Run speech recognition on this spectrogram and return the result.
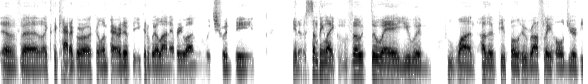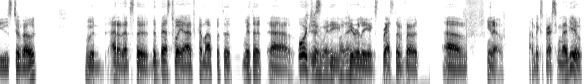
of uh, like the categorical imperative that you could will on everyone, which would be, you know, something like vote the way you would want other people who roughly hold your views to vote. Would I don't know? That's the the best way I've come up with it with it, uh, or that's just the purely expressive vote of you know I'm expressing my view.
